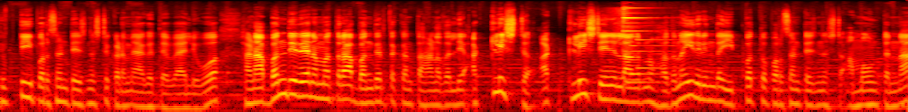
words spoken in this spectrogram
ಫಿಫ್ಟಿ ಪರ್ಸೆಂಟೇಜ್ನಷ್ಟು ಕಡಿಮೆ ಆಗುತ್ತೆ ವ್ಯಾಲ್ಯೂ ಹಣ ಬಂದಿದೆ ನಮ್ಮ ಹತ್ರ, ಬಂದಿರತಕ್ಕಂಥ ಹಣದಲ್ಲಿ ಅಟ್ಲೀಸ್ಟ್ ಅಟ್ಲೀಸ್ಟ್ ಏನಿಲ್ಲ ಅಂದ್ರೂ ಹದಿನೈದರಿಂದ ಇಪ್ಪತ್ತು ಪರ್ಸೆಂಟೇಜ್ನಷ್ಟು ಅಮೌಂಟನ್ನು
